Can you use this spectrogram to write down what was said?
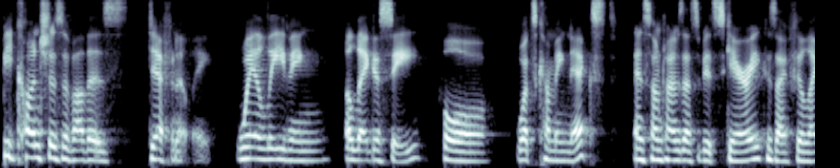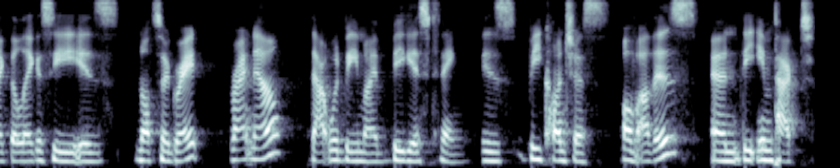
Be conscious of others, definitely. We're leaving a legacy for what's coming next. And sometimes that's a bit scary because I feel like the legacy is not so great right now. That would be my biggest thing is be conscious of others and the impact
